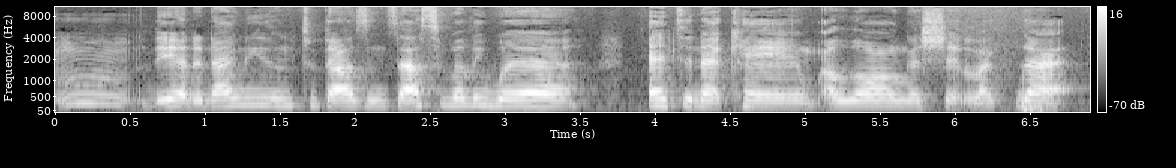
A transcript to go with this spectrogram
mm, yeah the 90s and 2000s that's really where internet came along and shit like that.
